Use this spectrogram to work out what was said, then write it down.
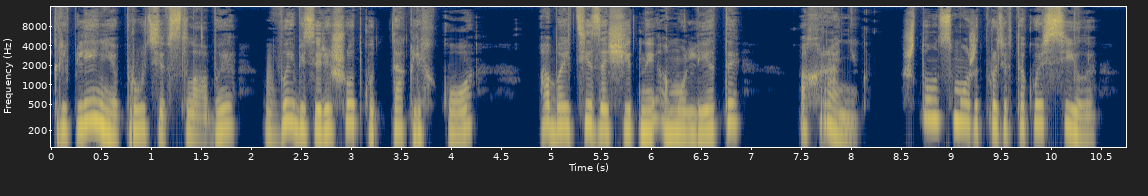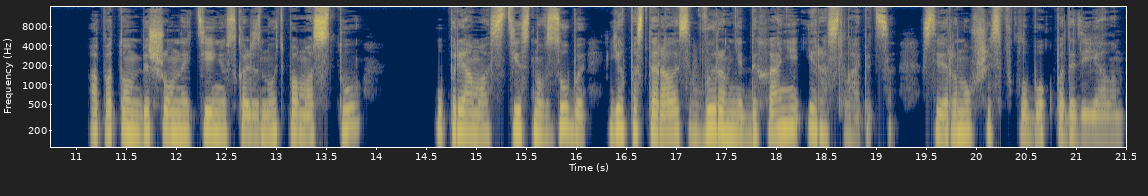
Крепление прутьев слабые, выбить решетку так легко, обойти защитные амулеты. Охранник, что он сможет против такой силы? А потом бесшумной тенью скользнуть по мосту. Упрямо стиснув зубы, я постаралась выровнять дыхание и расслабиться, свернувшись в клубок под одеялом.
